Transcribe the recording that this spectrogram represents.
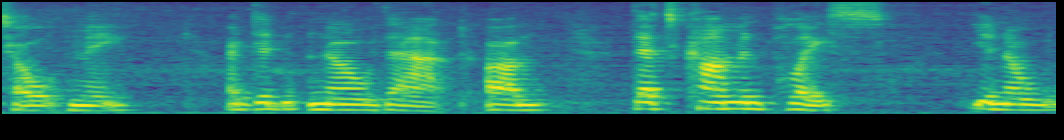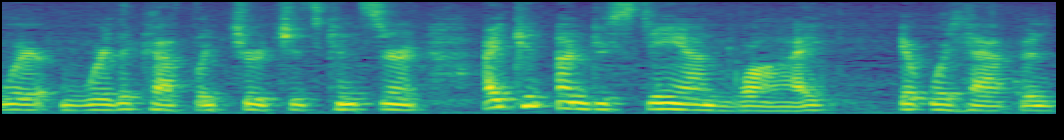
told me. I didn't know that. Um, that's commonplace, you know, where, where the Catholic Church is concerned. I can understand why it would happen.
